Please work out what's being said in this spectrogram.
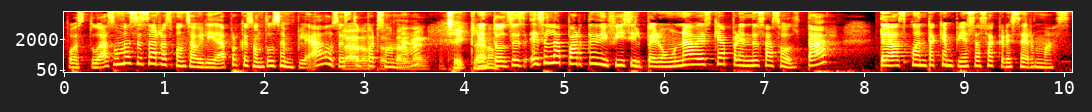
pues tú asumes esa responsabilidad porque son tus empleados, es tu personal. totalmente. Sí, claro. Entonces, esa es la parte difícil, pero una vez que aprendes a soltar, te das cuenta que empiezas a crecer más.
